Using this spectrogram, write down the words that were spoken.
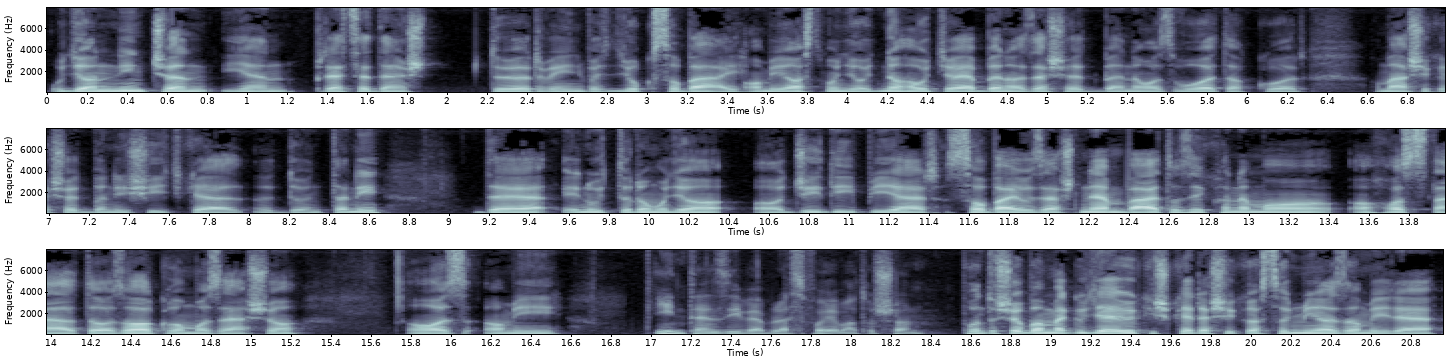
ugyan nincsen ilyen precedens törvény vagy jogszabály, ami azt mondja, hogy na, hogyha ebben az esetben az volt, akkor a másik esetben is így kell dönteni, de én úgy tudom, hogy a, a GDPR szabályozás nem változik, hanem a, a használata, az alkalmazása az, ami intenzívebb lesz folyamatosan. Pontosabban meg ugye ők is keresik azt, hogy mi az, amire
